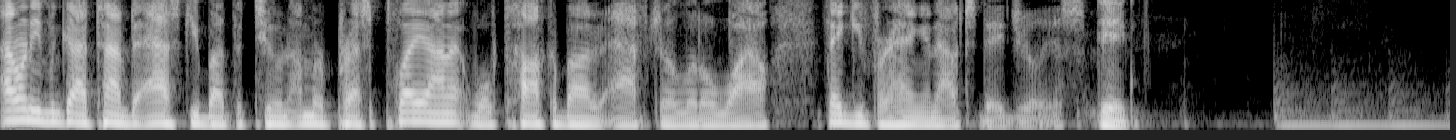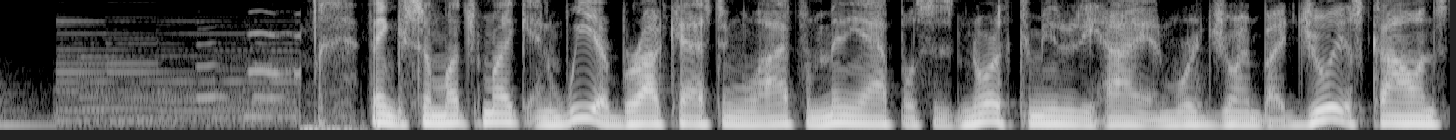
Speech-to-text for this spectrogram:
I don't even got time to ask you about the tune. I'm going to press play on it. We'll talk about it after a little while. Thank you for hanging out today, Julius. Dig. Thank you so much, Mike. And we are broadcasting live from Minneapolis' North Community High, and we're joined by Julius Collins,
